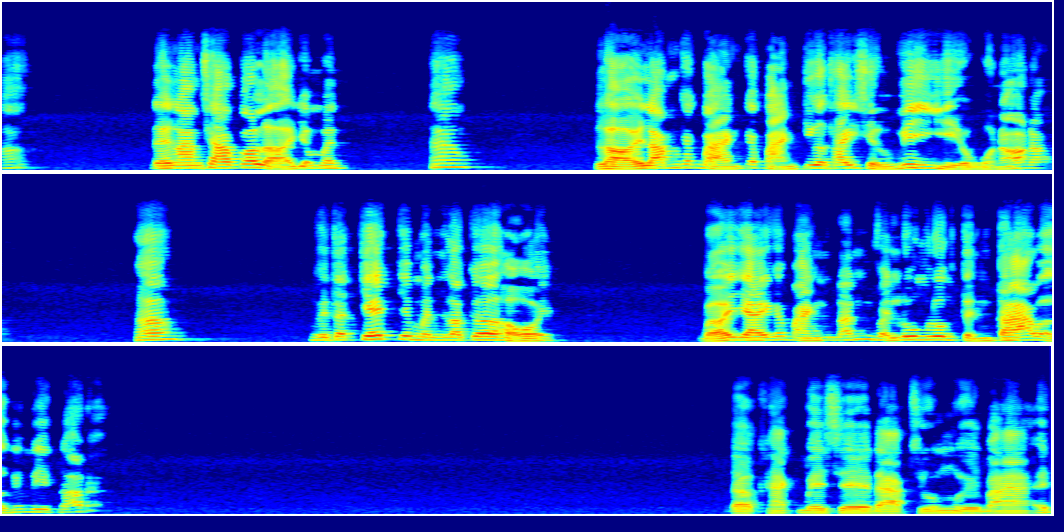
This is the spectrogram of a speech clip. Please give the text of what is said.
đó. để làm sao có lợi cho mình không lợi lắm các bạn các bạn chưa thấy sự vi diệu của nó đó. Không người ta chết cho mình là cơ hội. Bởi vậy các bạn đánh phải luôn luôn tỉnh táo ở cái việc đó đó. Đợt HBC đạp xuống 13 x.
